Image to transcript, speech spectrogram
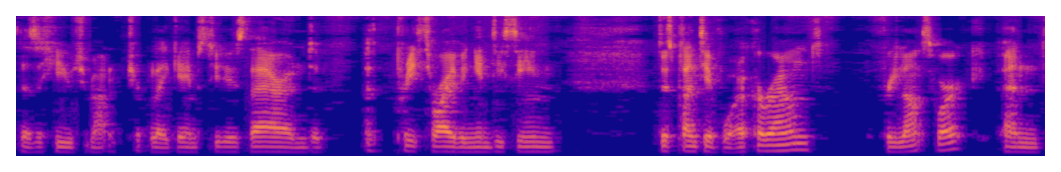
There's a huge amount of AAA game studios there and a, a pretty thriving indie scene. There's plenty of work around, freelance work. And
